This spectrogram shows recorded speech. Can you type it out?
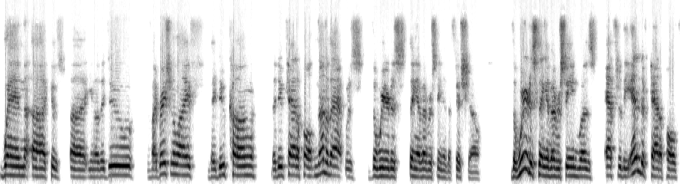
when because uh, uh, you know they do vibrational life, they do Kung, they do catapult. None of that was the weirdest thing I've ever seen at a Phish show. The weirdest thing I've ever seen was after the end of catapult,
